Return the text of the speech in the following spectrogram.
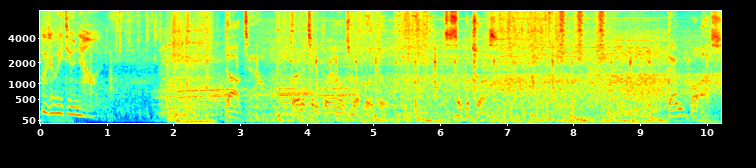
what do we do now? Dogtown. Burn it to the ground's what we'll do. It's a simple choice. Them or us.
